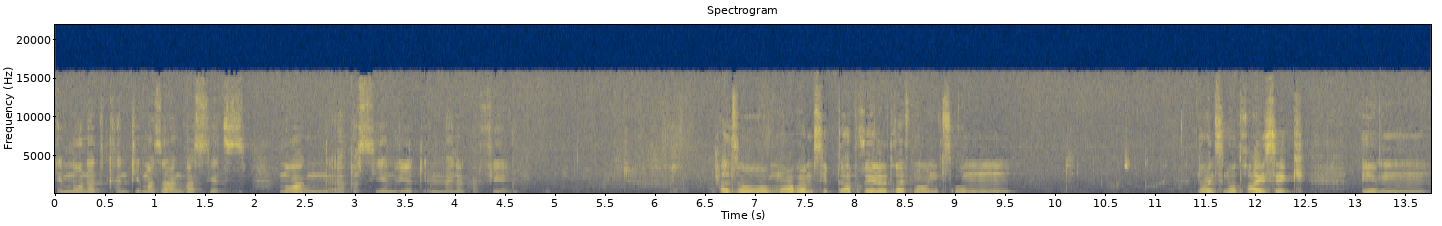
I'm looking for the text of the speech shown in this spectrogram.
im Monat. Könnt ihr mal sagen, was jetzt morgen äh, passieren wird im Männercafé? Also morgen am 7. April treffen wir uns um 19.30 Uhr im,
